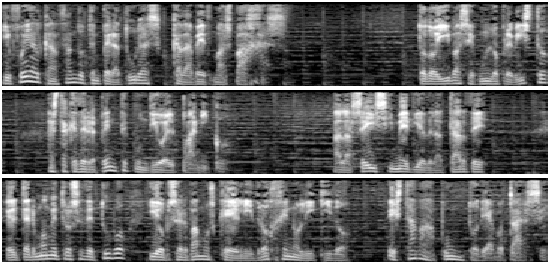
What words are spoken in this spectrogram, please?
y fue alcanzando temperaturas cada vez más bajas. Todo iba según lo previsto hasta que de repente cundió el pánico. A las seis y media de la tarde, el termómetro se detuvo y observamos que el hidrógeno líquido estaba a punto de agotarse.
